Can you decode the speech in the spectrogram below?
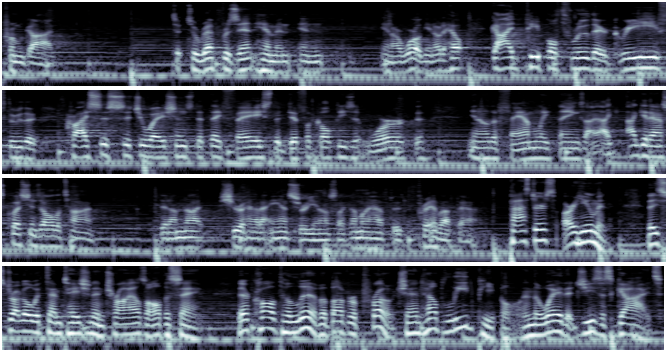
from God to, to represent Him in, in, in our world, you know, to help guide people through their grief, through the crisis situations that they face, the difficulties at work, the, you know, the family things. I, I, I get asked questions all the time that I'm not sure how to answer. You know, it's like I'm going to have to pray about that. Pastors are human. They struggle with temptation and trials all the same. They're called to live above reproach and help lead people in the way that Jesus guides.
